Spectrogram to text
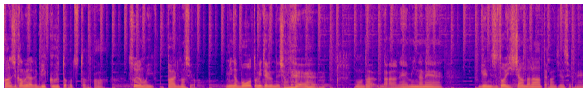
監視カメラでビッグフットが映ったとかそういうのもいっぱいありますよ。みんなぼーっと見てるんでしょうね。もうだだからねみんなね現実逃避しちゃうんだなって感じですよね。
